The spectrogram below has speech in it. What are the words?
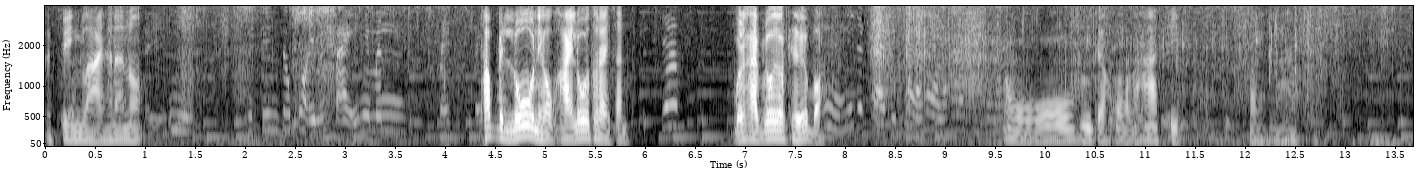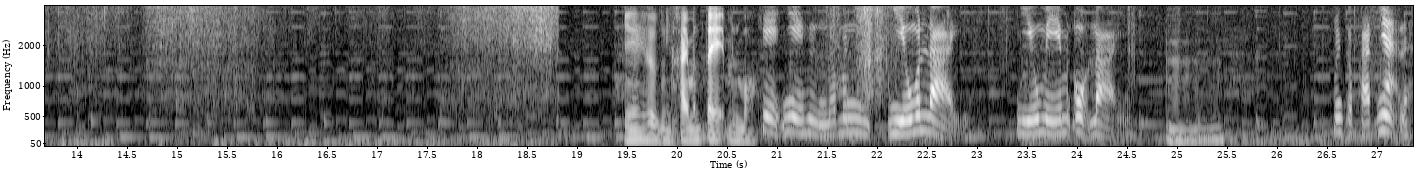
ต่ปิ้งหลายขนาดเนาะจะเป็นเจ้าปล่อยมันไปให้มันไปถ้าเป็นโลนี่เขาขายโลเท่าไหร่สันจะบริขายเป็นโลยักเธอบอกอืมนี่จะขายเป็นห่อห่อละห้าสิบนะโอ้มีแต่ห่อละห้าสิบนะครับเนี่ยเหิงนี่ไข่มันเตะมันบอกแค่เงี้ยหึงแล้วมันเหนียวมันหลายเหนียวเมมันอดหลายอืม มันกับพัดเนี่ยแหละ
